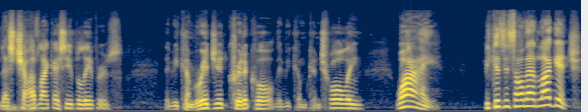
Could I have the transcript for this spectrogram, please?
less childlike I see believers. They become rigid, critical, they become controlling. Why? Because it's all that luggage.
